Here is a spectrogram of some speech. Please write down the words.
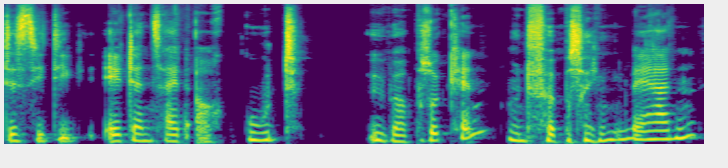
dass sie die Elternzeit auch gut überbrücken und verbringen werden,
